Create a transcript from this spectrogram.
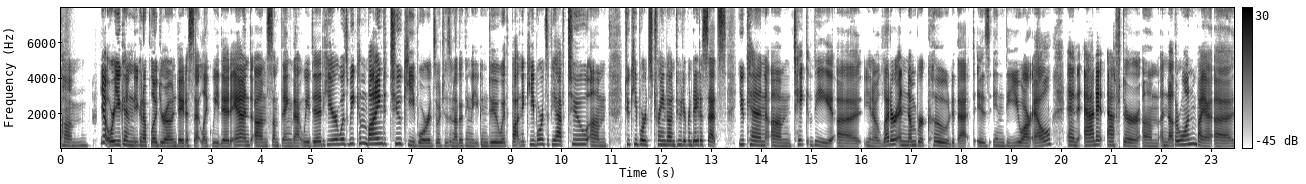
um, yeah, or you can you can upload your own data set like we did, and um, something that we did here was we combined two keyboards, which is another thing that you can do with Botnik keyboards. If you have two um, two keyboards trained on two different data sets, you can um, take the uh, you know letter and number code that is in the URL and add it after um, another one by a uh,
